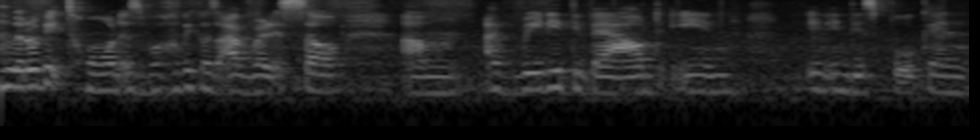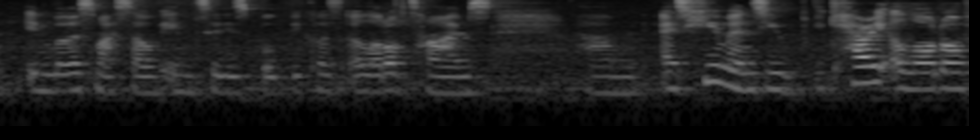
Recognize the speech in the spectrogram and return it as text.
a little bit torn as well because i've read it. So um, i've really devoured in in, in this book and immerse myself into this book because a lot of times um, as humans you, you carry a lot of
